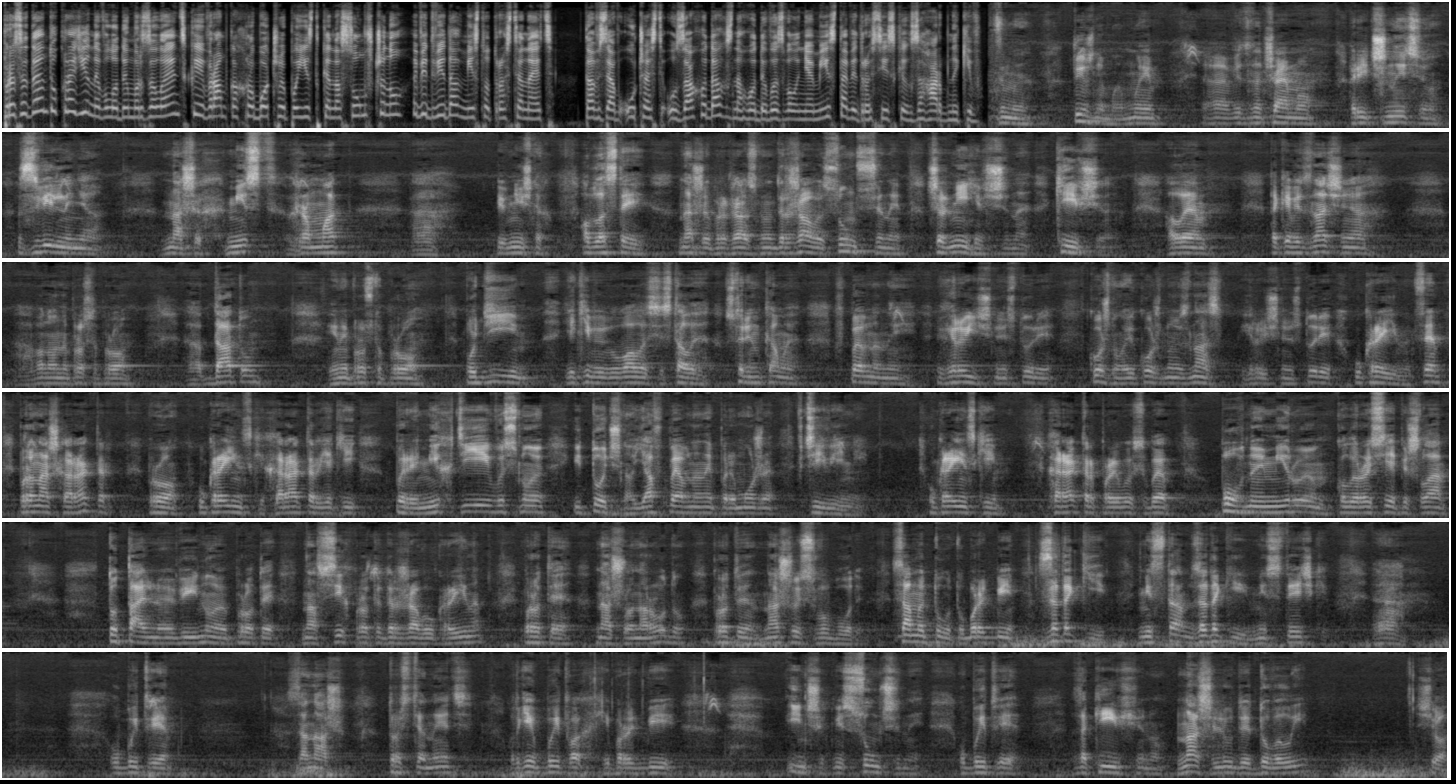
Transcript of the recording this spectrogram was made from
Президент України Володимир Зеленський в рамках робочої поїздки на Сумщину відвідав місто Тростянець та взяв участь у заходах з нагоди визволення міста від російських загарбників. Цими тижнями ми е, відзначаємо річницю звільнення наших міст, громад, е, північних областей нашої прекрасної держави, Сумщини, Чернігівщини, Київщини. Але таке відзначення Воно не просто про е, дату і не просто про події, які відбувалися і стали сторінками впевненої героїчної історії кожного і кожної з нас, героїчної історії України. Це про наш характер, про український характер, який переміг тією весною, і точно я впевнений переможе в цій війні. Український характер проявив себе повною мірою, коли Росія пішла тотальною війною проти нас всіх, проти держави Україна, проти нашого народу, проти нашої свободи. Саме тут, у боротьбі за такі міста, за такі містечки, е, у битві за наш Тростянець, у таких битвах і боротьбі інших міст Сумщини, у битві за Київщину, наші люди довели, що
